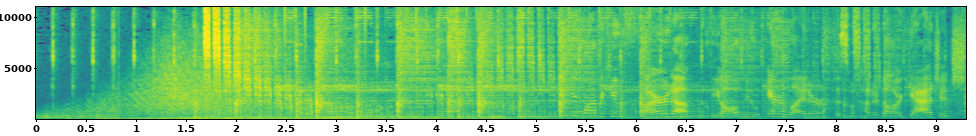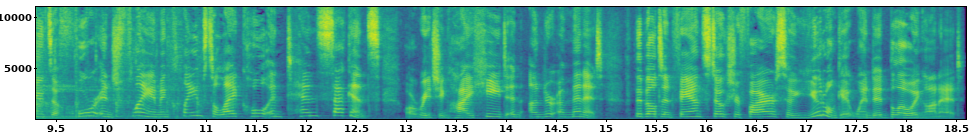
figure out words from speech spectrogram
Get your barbecue fired up with the all-new Air Lighter. This $100 gadget shoots a 4-inch flame and claims to light coal in 10 seconds while reaching high heat in under a minute. The built-in fan stokes your fire so you don't get winded blowing on it.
